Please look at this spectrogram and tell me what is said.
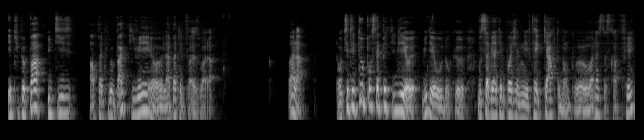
Et tu peux pas utiliser... En fait, tu peux pas activer euh, la battle phase, voilà. Voilà. Donc c'était tout pour cette petite vidéo. Donc euh, vous savez à quel point j'aime les fake cartes. Donc euh, voilà, ça sera fait.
